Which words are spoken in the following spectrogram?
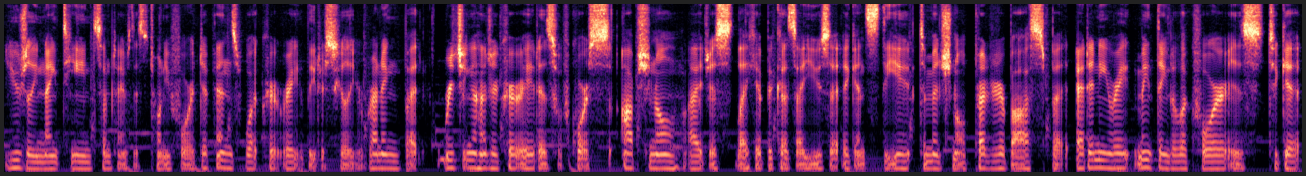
usually 19, sometimes it's 24. It depends what crit rate leader skill you're running, but reaching 100 crit rate is of course optional. I just like it because I use it against the dimensional predator boss, but at any rate, main thing to look for is to get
